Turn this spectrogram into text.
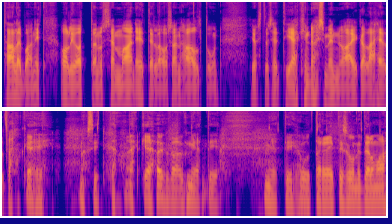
Talebanit oli ottanut sen maan eteläosan haltuun, josta se tiekin olisi mennyt aika läheltä. Okei, okay. no sitten on ehkä ihan hyvä miettiä, miettiä uutta reittisuunnitelmaa.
